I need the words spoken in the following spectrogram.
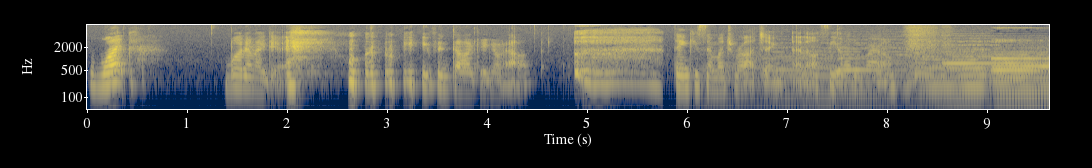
What what am I doing? what am I even talking about? Thank you so much for watching, and I'll see you all tomorrow.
